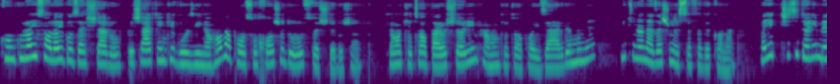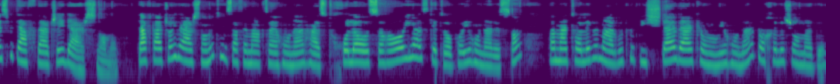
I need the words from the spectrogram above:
کنکورای سالهای گذشته رو به شرط اینکه گزینه ها و پاسخهاش رو درست داشته باشن. که ما کتاب براش داریم همون کتاب های زردمونه. می‌تونن ازشون استفاده کنن. و یک چیزی داریم به اسم دفترچه درسنامه. دفترچه درسنامه توی صفحه مقطع هنر هست. خلاصه هایی از کتاب های هنرستان و مطالب مربوط به بیشتر درک عمومی هنر داخلش آمده.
